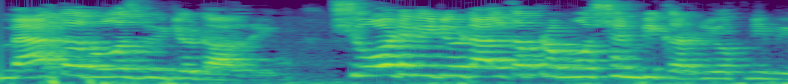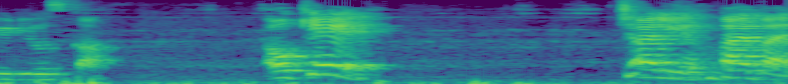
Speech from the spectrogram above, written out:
मैं तो रोज वीडियो डाल रही हूँ। शॉर्ट वीडियो डालकर प्रमोशन भी कर रही हूँ अपनी वीडियोस का। ओके चलिए बाय बाय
